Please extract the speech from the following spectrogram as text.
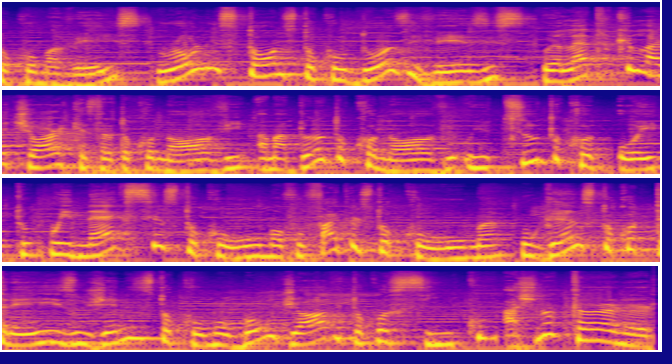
tocou uma vez, Rolling Stones tocou 12 vezes, o Electric Light Orchestra tocou 9, a Madonna tocou 9, o U2 tocou 8, o Inexias tocou uma, o Foo Fighters tocou uma, o Guns tocou 3, o Genesis tocou uma, o Bon Jovi tocou 5, a Tina Turner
